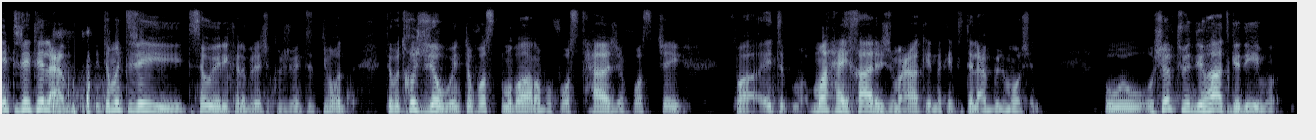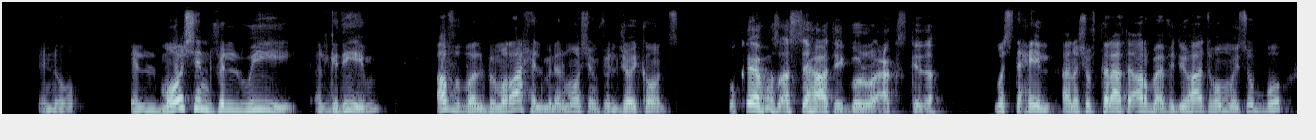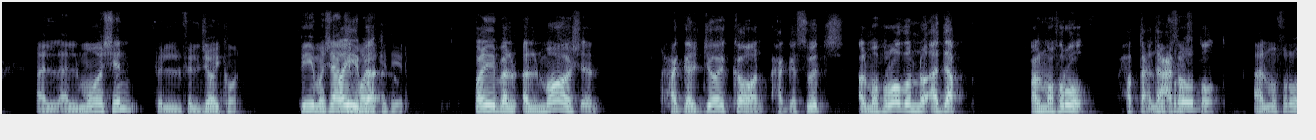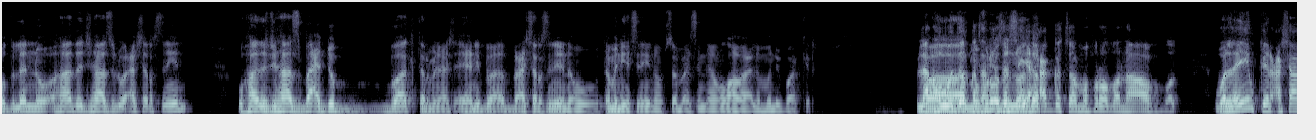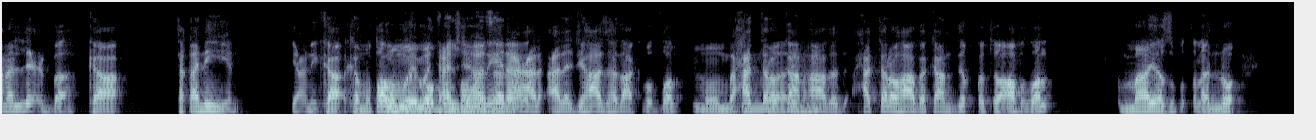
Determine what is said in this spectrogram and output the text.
انت جاي تلعب انت ما انت جاي تسوي recalibration كل شوي انت تبغى تبغى تخش جو انت في وسط مضاربة في وسط حاجة في وسط شيء فانت ما حيخارج معاك انك انت تلعب بال motion. وشفت فيديوهات قديمة انه ال motion في ال Wii القديم أفضل بمراحل من ال motion في ال Joy-Cons. وكيف السهات يقولوا عكس كذا؟ مستحيل. أنا شفت ثلاثة أربع فيديوهات وهم يسبوا ال- ال motion في في ال Joy-Con. في مشاكل طيب. مرة كثير طيب ال- ال motion حق ال Joy-Con حق ال Switch المفروض إنه أدق المفروض حط تحت 10 المفروض. خطوط المفروض لأنه هذا جهاز له 10 سنين وهذا جهاز بعده بأكثر من عش... يعني ب 10 سنين أو 8 سنين أو 7 سنين الله أعلم ماني فاكر لا هو دقة إنه الحساسية دق- حقته المفروض إنها أفضل ولا يمكن عشان اللعبة ك تقنيا يعني ك... كمطور هم على الجهاز هذاك؟ على... على الجهاز هذاك بالضبط. ممكن فحتى لو كان أدري. هذا حتى لو هذا كان دقته أفضل ما يزبط. لأنه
